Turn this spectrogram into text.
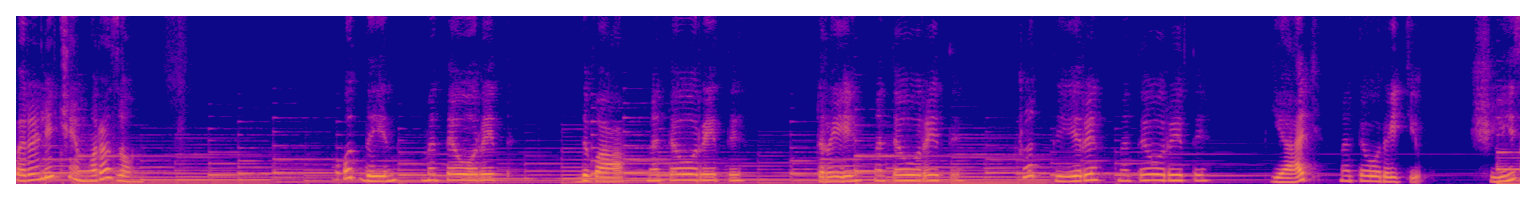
Перелічимо разом. Один метеорит, два метеорити, три метеорити, чотири метеорити, п'ять метеоритів, 6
